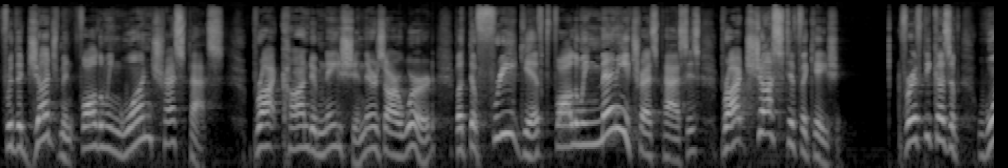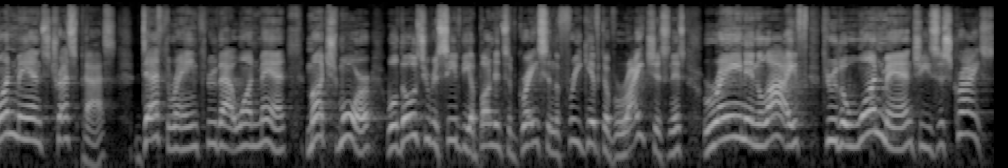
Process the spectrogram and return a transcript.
For the judgment following one trespass brought condemnation, there's our word, but the free gift following many trespasses brought justification. For if because of one man's trespass death reigned through that one man, much more will those who receive the abundance of grace and the free gift of righteousness reign in life through the one man, Jesus Christ.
